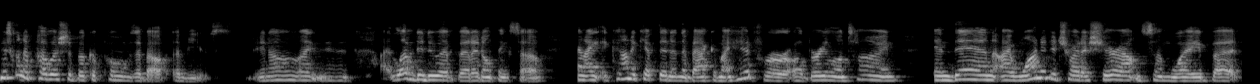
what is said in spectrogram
who's going to publish a book of poems about abuse? You know, I, I'd love to do it, but I don't think so. And I kind of kept that in the back of my head for a very long time. And then I wanted to try to share out in some way, but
